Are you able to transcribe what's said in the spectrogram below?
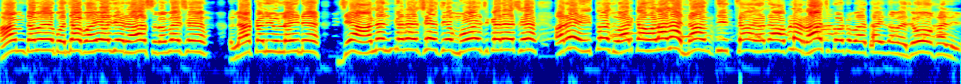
આમ તમે બધા ભાઈઓ જે રાસ રમે છે લાકડીયું લઈને જે આનંદ કરે છે જે મોજ કરે છે અરે એ તો દ્વારકા વાળાના નામથી થાય અને આપણા રાજકોટમાં થાય તમે જોવો ખાલી.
